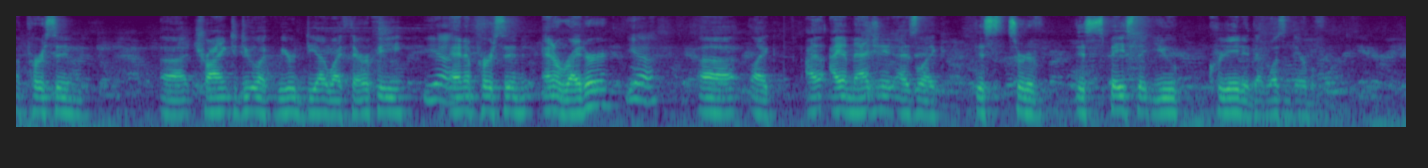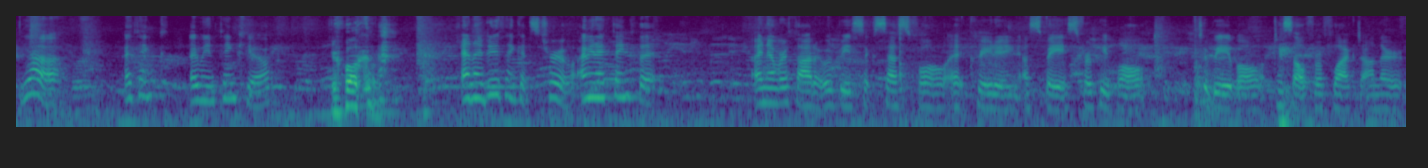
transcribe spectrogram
a person uh, trying to do like weird DIY therapy, Yeah. and a person and a writer Yeah. uh, like I, I imagine it as like this sort of this space that you created that wasn't there before. Yeah. I think. I mean, thank you. You're welcome. And I do think it's true. I mean, I think that I never thought it would be successful at creating a space for people to be able to self-reflect on their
